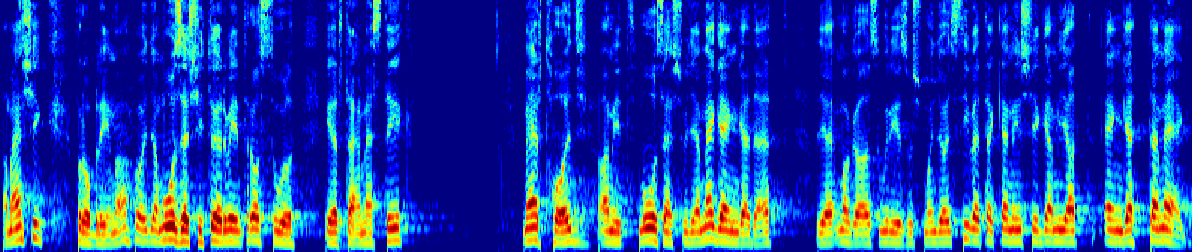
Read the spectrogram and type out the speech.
A másik probléma, hogy a mózesi törvényt rosszul értelmezték, mert hogy amit Mózes ugye megengedett, ugye maga az Úr Jézus mondja, hogy szívetek keménysége miatt engedte meg.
